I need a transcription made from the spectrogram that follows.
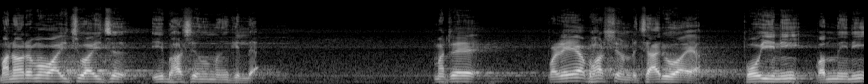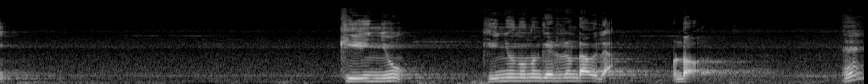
മനോരമ വായിച്ച് വായിച്ച് ഈ ഭാഷയൊന്നും നിങ്ങൾക്കില്ല മറ്റേ പഴയ ഭാഷയുണ്ട് ചാരുവായ. പോയിനി വന്നിനി. കീഞ്ഞു. കീഞ്ഞു എന്നൊന്നും കേട്ടിട്ടുണ്ടാവില്ല. ഉണ്ടോ? ഏ?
